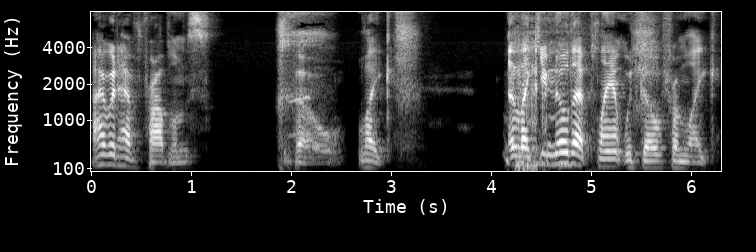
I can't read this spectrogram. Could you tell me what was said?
I would have problems though. like like you know that plant would go from like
